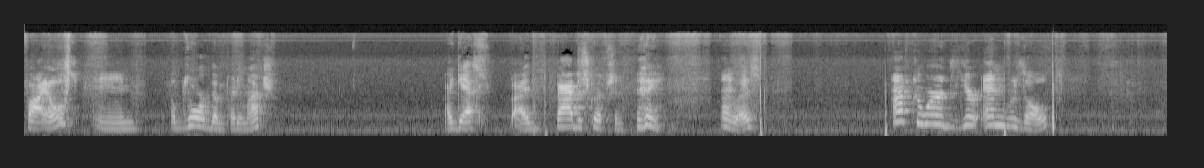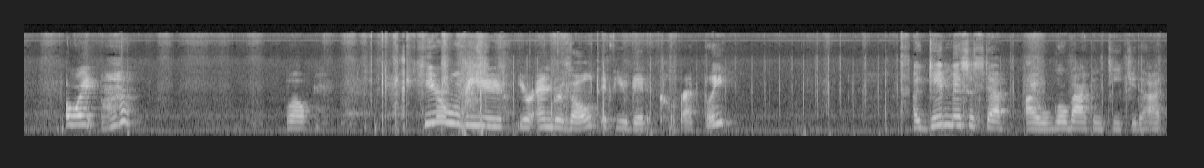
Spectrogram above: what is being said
files and absorb them pretty much. I guess I, bad description. Hey. Anyways, afterwards, your end result. Oh wait, well, here will be your end result if you did it correctly. I did miss a step. I will go back and teach you that.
